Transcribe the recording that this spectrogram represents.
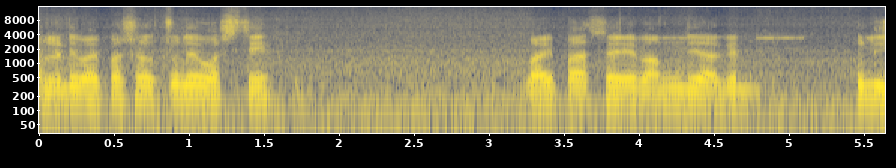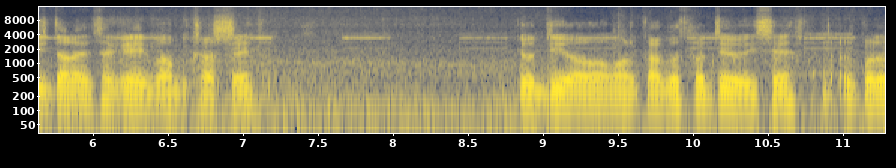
অলরেডি বাইপাস সড়ক চলেও আসছি। বাইপাসে বাম দিয়ে আগে পুলিশ দাঁড়ায় থাকে, এই বাম খাসে যদিও আমার কাগজপত্র রয়েছে তারপরে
